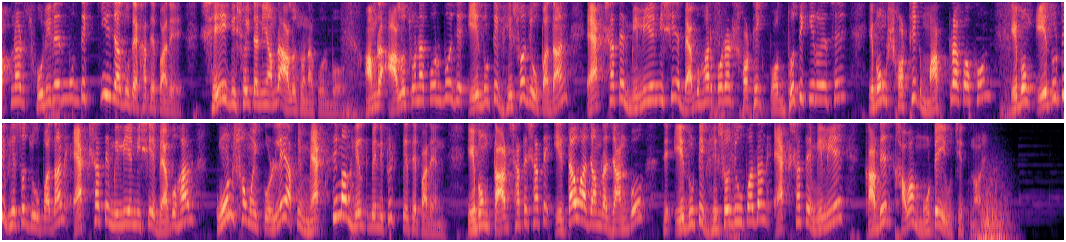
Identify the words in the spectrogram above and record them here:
আপনার শরীরের মধ্যে কি জাদু দেখাতে পারে সেই বিষয়টা নিয়ে আমরা আলোচনা করব। আমরা আলোচনা করব যে এ দুটি ভেষজ উপাদান একসাথে মিলিয়ে মিশিয়ে ব্যবহার করার সঠিক পদ্ধতি কি রয়েছে এবং সঠিক মাত্রা কখন এবং এ দুটি ভেষজ উপাদান একসাথে মিলিয়ে মিশিয়ে ব্যবহার কোন সময় করলে আপনি ম্যাক্সিমাম হেলথ বেনিফিটস পেতে পারেন? এবং তার সাথে সাথে এটাও আজ আমরা জানব যে এ দুটি ভেষজ উপাদান একসাথে মিলিয়ে কাদের খাওয়া মোটেই উচিত নয়।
